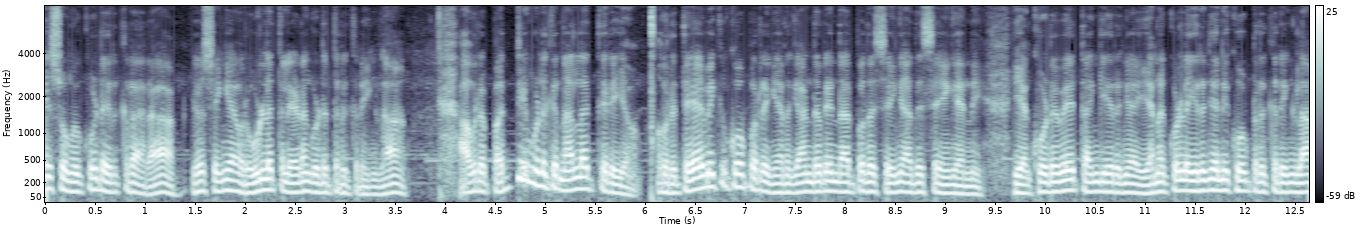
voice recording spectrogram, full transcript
இயேசு உங்கள் கூட இருக்கிறாரா? யோசிங்க அவர் உள்ளத்தில் இடம் கொடுத்துருக்குறீங்களா? அவரை பற்றி உங்களுக்கு நல்லா தெரியும். ஒரு தேவைக்கு கூப்பிடுறீங்க. எனக்கு ஆண்டவரே இந்த அற்புதம் செய்யுங்க அது செய்யுங்க நீ. என் கூடவே தங்கி இருங்க எனக்குள்ளே இருங்க நீ கூப்பிட்ருக்குறீங்களா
